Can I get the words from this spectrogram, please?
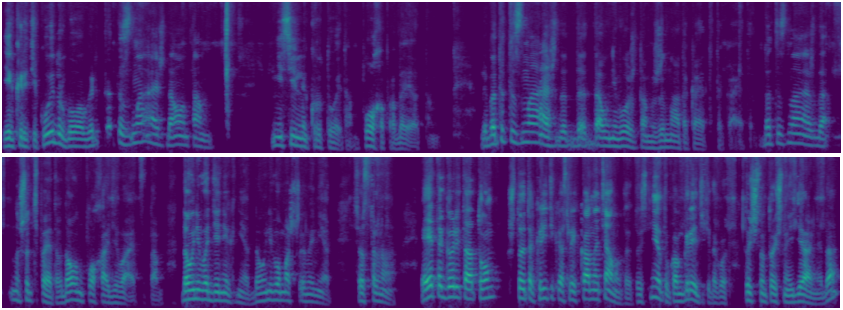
и критикует другого, говорит, да ты знаешь, да он там не сильно крутой, там плохо продает, там, либо ты, ты знаешь, да, да, да, у него же там жена такая-то, такая-то. Да ты знаешь, да, ну что типа этого, да он плохо одевается там, да у него денег нет, да у него машины нет, все остальное. Это говорит о том, что эта критика слегка натянутая, то есть нету конкретики такой точно-точно идеальной, да.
